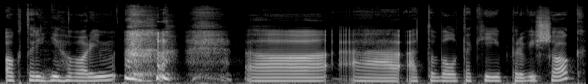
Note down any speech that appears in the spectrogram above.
o ktorých nehovorím. a, a, to bol taký prvý šok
